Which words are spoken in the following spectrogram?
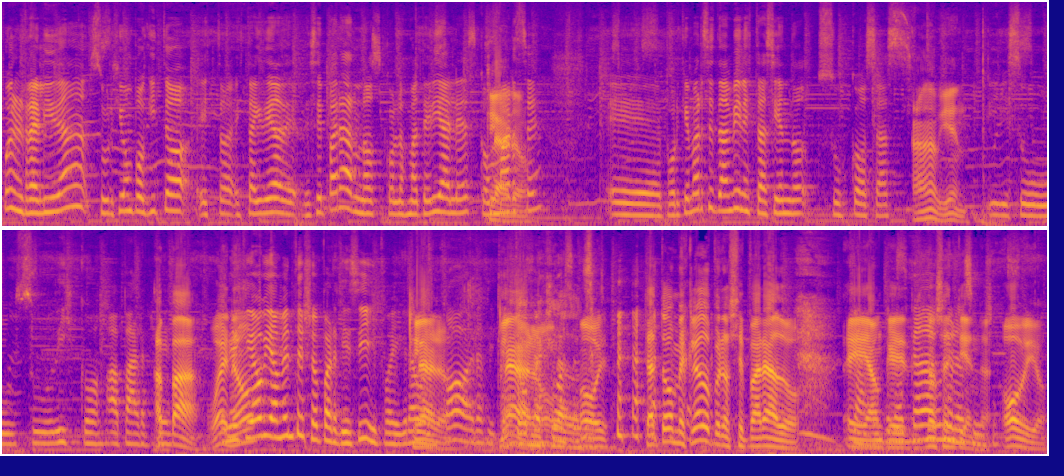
bueno, en realidad surgió un poquito esto, esta idea de, de separarnos con los materiales, con Claro. Marce, eh, porque Marce también está haciendo sus cosas Ah, bien. y su, su disco aparte. Apá, bueno. En el que obviamente yo participo y grabo Claro, coros y claro. cosas. Está todo mezclado pero separado. Eh, Claro, aunque pero no se entienda. Obvio.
